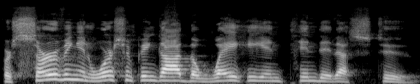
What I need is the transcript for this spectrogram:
for serving and worshiping God the way He intended us to.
